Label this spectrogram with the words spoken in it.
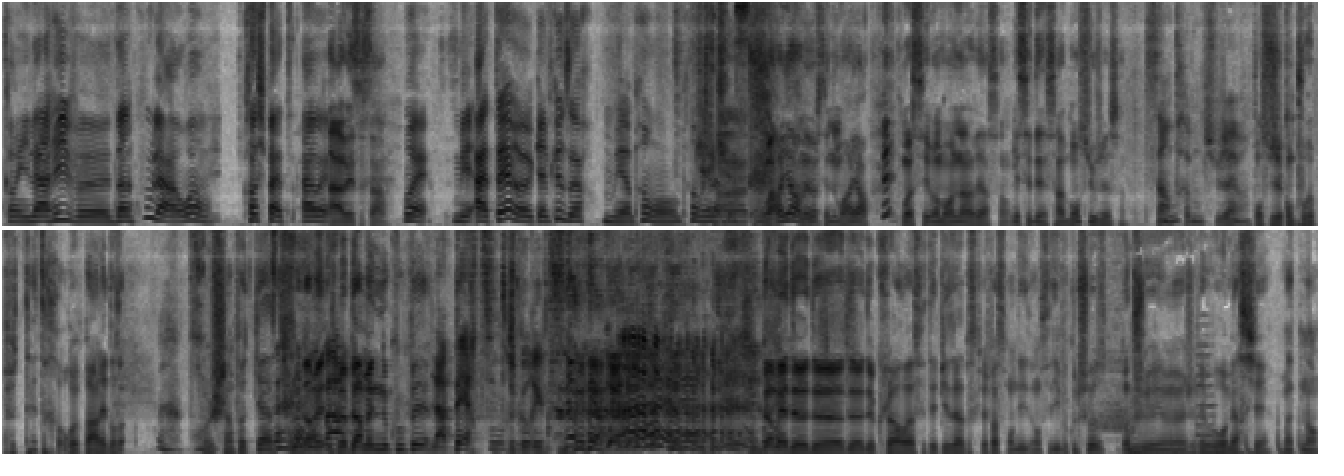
quand il arrive euh, d'un coup là, waouh, croche patte. Ah ouais. Ah oui, c'est ça. Ouais. Mais à terre euh, quelques heures. Mais après on, après, on est là. Ah, t'es une warrior, mais meuf, t'es une warrior. Pour moi, c'est vraiment l'inverse. hein. Mais c'est des- c'est un bon sujet, ça. C'est un très bon sujet. ouais. Bon sujet qu'on pourrait peut-être reparler dans un prochain podcast. Je me permets, je me permets de nous couper. La perte, truc horrible. Je me permets de, de, de, de clore cet épisode parce que je pense qu'on on s'est dit beaucoup de choses. Donc je, vais, euh, je vais vous remercier maintenant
